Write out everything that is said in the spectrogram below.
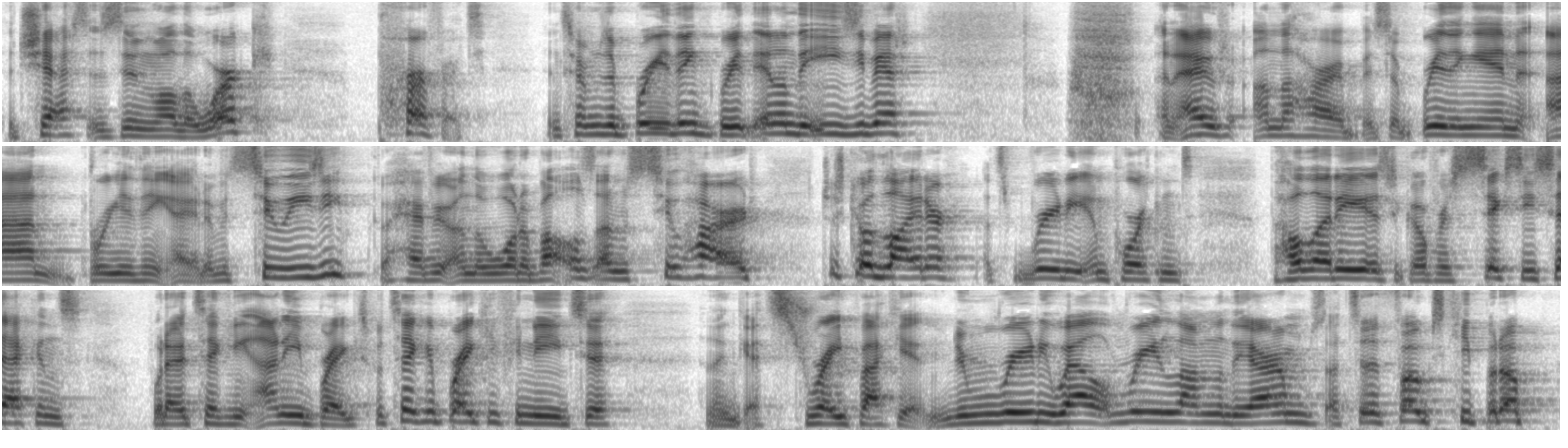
The chest is doing all the work. Perfect. In terms of breathing, breathe in on the easy bit and out on the hard bit. So breathing in and breathing out. If it's too easy, go heavier on the water bottles. And if it's too hard, just go lighter. That's really important. The whole idea is to go for 60 seconds without taking any breaks. But take a break if you need to, and then get straight back in. You're doing really well, really long on the arms. That's it, folks. Keep it up.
